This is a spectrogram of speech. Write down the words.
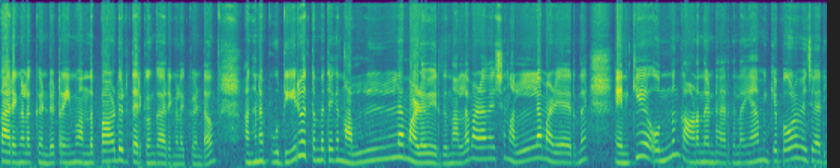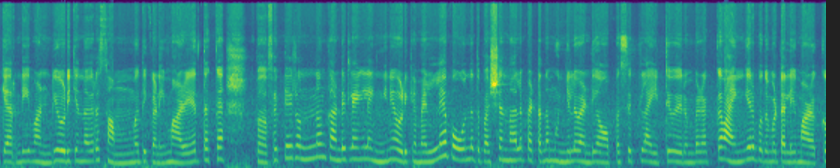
കാര്യങ്ങളൊക്കെ ഉണ്ട്. ട്രെയിൻ വന്നപ്പാടൊരു തിരക്കും കാര്യങ്ങളൊക്കെ ഉണ്ടാവും. അങ്ങനെ പുതിയൊരു എത്തുമ്പോഴത്തേക്ക് നല്ല മഴ വരുന്നു നല്ല മഴ എന്ന് വെച്ചാൽ നല്ല മഴയായിരുന്നു. എനിക്ക് ഒന്നും കാണുന്നുണ്ടായിരുന്നില്ല. ഞാൻ മിക്കപ്പോഴും വിചാരിക്കാറുണ്ട് ഈ വണ്ടി ഓടിക്കുന്നവരെ സമ്മതിക്കണം. ഈ മഴയത്തൊക്കെ പെർഫെക്റ്റ് ആയിട്ട് ഒന്നും കണ്ടിട്ടില്ലെങ്കിൽ എങ്ങനെ ഓടിക്കാം മെല്ലെ പോകുന്നത്. പക്ഷെ എന്നാലും പെട്ടെന്ന് മുന്നിൽ വണ്ടി ഓപ്പോസിറ്റ് ലൈറ്റ് വരുമ്പോഴൊക്കെ ഭയങ്കര ബുദ്ധിമുട്ടല്ലേ ഈ മഴക്ക്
